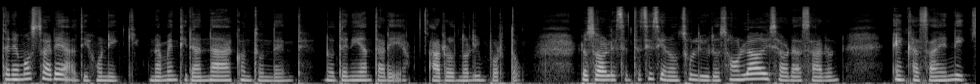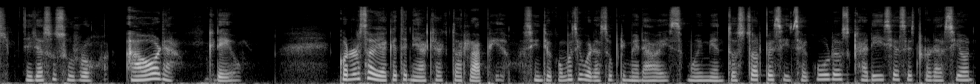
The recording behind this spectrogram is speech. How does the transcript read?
Tenemos tarea, dijo Nicky, una mentira nada contundente. No tenían tarea. A Ross no le importó. Los adolescentes hicieron sus libros a un lado y se abrazaron en casa de Nicky. Ella susurró Ahora, creo. Connor sabía que tenía que actuar rápido. Sintió como si fuera su primera vez. Movimientos torpes, inseguros, caricias, exploración,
